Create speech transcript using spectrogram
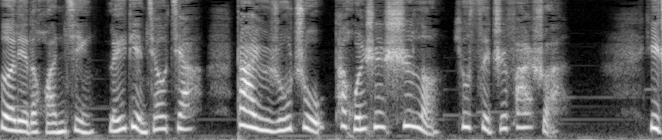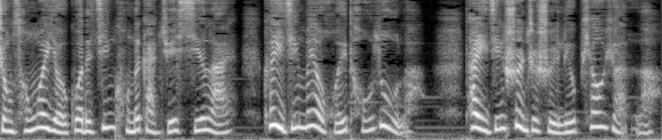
恶劣的环境，雷电交加。大雨如注，他浑身湿冷，又四肢发软，一种从未有过的惊恐的感觉袭来。可已经没有回头路了，他已经顺着水流飘远了。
